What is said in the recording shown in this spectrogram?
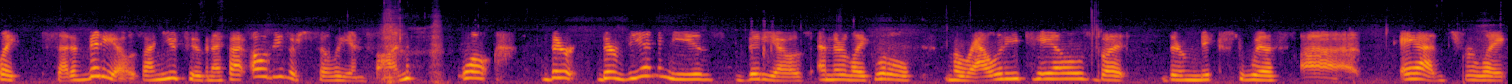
like set of videos on YouTube and I thought, "Oh, these are silly and fun." well, they're they're Vietnamese videos and they're like little morality tales, but they're mixed with uh, ads for like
